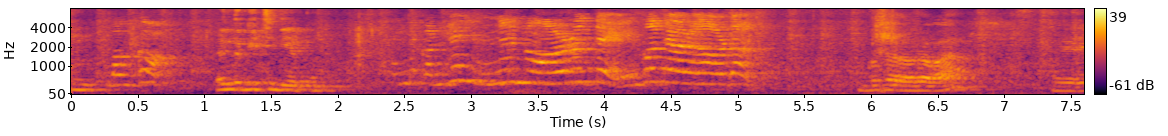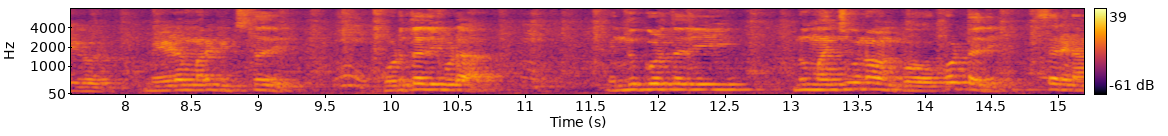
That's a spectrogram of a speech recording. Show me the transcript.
Hmm. బాగా ఎందుకు గిచ్చింది చెప్పు. ఇంకోసారి ఎవరవా? వెరీ గుడ్ మేడం మరి గిచ్చుతుంది కొడుతుంది కూడా. ఎందుకు కొడుతుంది? నువ్వు మంచిగా ఉన్నావు అనుకో కొట్టది. సరేనా?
